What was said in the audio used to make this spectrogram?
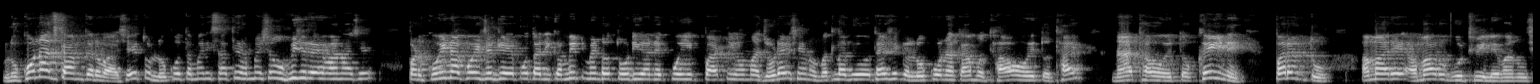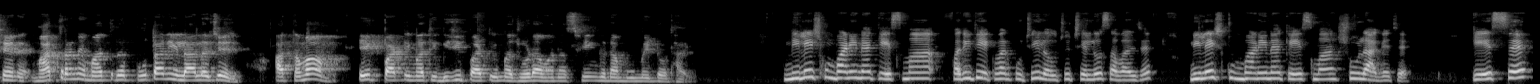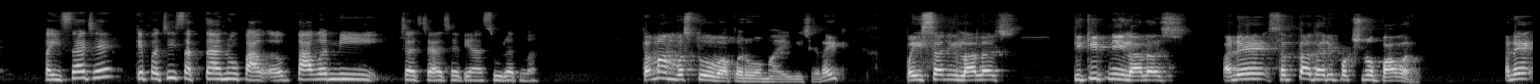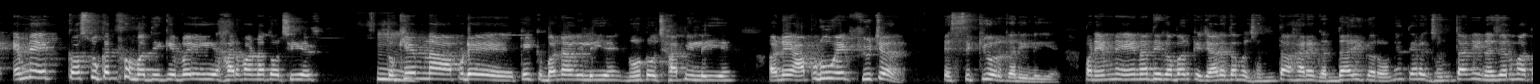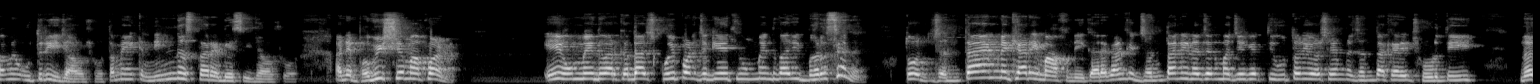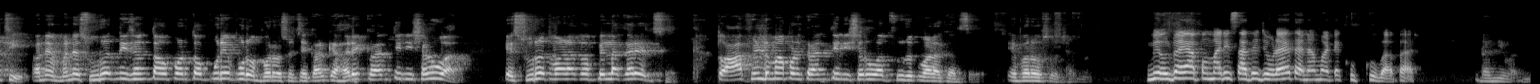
લોકોના જ કામ કરવા છે, તો લોકો તમારી સાથે હંમેશા ઊભી જ રહેવાના છે. પણ કોઈના કોઈ જગ્યાએ પોતાની કમિટમેન્ટો તોડી અને કોઈ એક પાર્ટીઓમાં જોડાય છે, એનો મતલબ એવો થાય છે કે લોકોના કામો થાવ હોય તો થાય, ના થાવો હોય તો કંઈ નહીં. પરંતુ અમારે અમારું ગોઠવી લેવાનું છે ને, માત્ર ને માત્ર પોતાની લાલચે જ આ તમામ એક પાર્ટીમાંથી બીજી પાર્ટીમાં જોડાવાના સ્વિંગના મુવમેન્ટો થાય. નિલેશ કુંભાણીના કેસમાં ફરીથી એકવાર પૂછી લઉં છું છેલ્લો સવાલ છે. નિલેશ કુંભાણીના કેસમાં શું લાગે છે? કેસ છે પૈસા છે કે પછી સત્તાનો પાવરની ચર્ચા છે ત્યાં સુરતમાં? તમામ વસ્તુઓ વાપરવામાં આવી છે રાઈટ? પૈસાની લાલચ ટિકિટની લાલચ અને સત્તાધારી પક્ષનો પાવર. અને એમને એક વસ્તુ કન્ફર્મ હતી કે ભાઈ હારવાના તો છીએ. તો કેમ ના આપણે કંઈક બનાવી લઈએ નોટો છાપી લઈએ અને આપણું એક ફ્યુચર એ સિક્યોર કરી લઈએ. પણ એમને એ નથી ખબર કે જ્યારે તમે જનતા હારે ગદ્દારી કરો ને ત્યારે જનતાની નજરમાં તમે ઉતરી જાઓ છો. તમે એક નિમ્ન સ્તરે બેસી જાઓ છો. અને ભવિષ્યમાં પણ એ ઉમેદવાર કદાચ કોઈ પણ જગ્યાએથી ઉમેદવારી ભરશે ને તો જનતા એમને ક્યારેય માફ નહીં કરે કારણ કે જનતાની નજરમાં જે વ્યક્તિ ઉતર્યો છે એમને જનતા ક્યારેય છોડતી નથી. અને મને સુરતની જનતા ઉપર તો પૂરેપૂરો ભરોસો છે કારણ કે હરેક ક્રાંતિની શરૂઆત એ સુરત વાળા તો પેલા કરે જ છે. તો આ ફિલ્ડમાં પણ ક્રાંતિની શરૂઆત સુરત વાળા કરશે એ ભરોસો છે. મેહુલભાઈ આપ અમારી સાથે જોડાયા તેના માટે ખૂબ ખૂબ આભાર. ધન્યવાદ.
